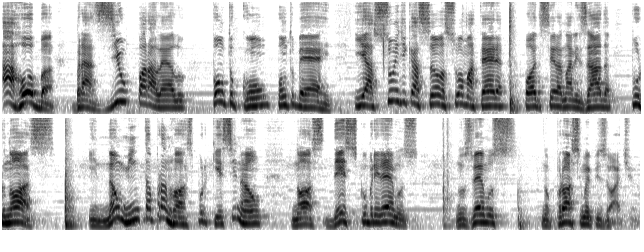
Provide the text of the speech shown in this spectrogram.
arroba brasilparalelo.com.br e a sua indicação, a sua matéria pode ser analisada por nós. E não minta para nós, porque senão nós descobriremos. Nos vemos no próximo episódio.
